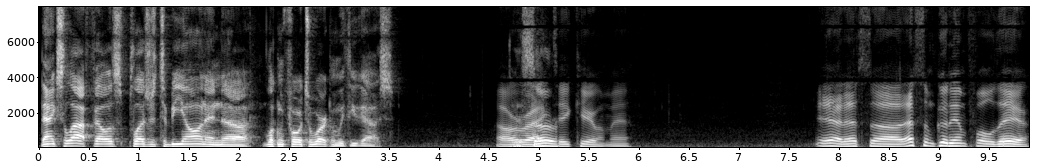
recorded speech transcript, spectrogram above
Thanks a lot, fellas. Pleasure to be on, and uh, looking forward to working with you guys. All right, Yes, sir. take care, my man. Yeah, that's uh, that's some good info there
